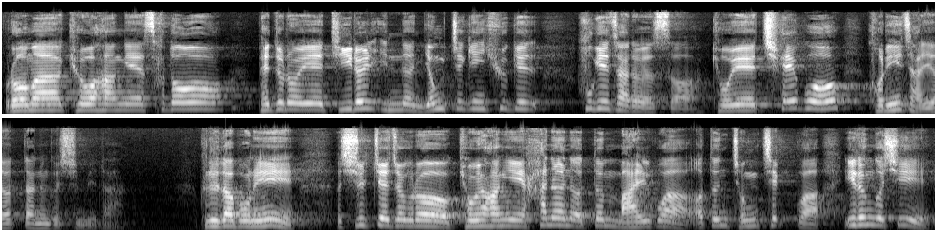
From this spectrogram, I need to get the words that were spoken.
로마 교황의 사도 베드로의 뒤를 잇는 영적인 후계, 후계 자로서 교회의 최고 권위자였다는 것입니다. 그러다 보니 실제적으로 교황이 하는 어떤 말과 어떤 정책과 이런 것이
